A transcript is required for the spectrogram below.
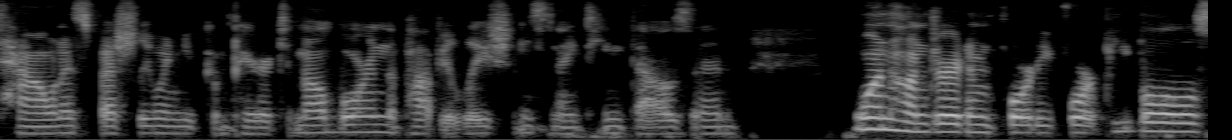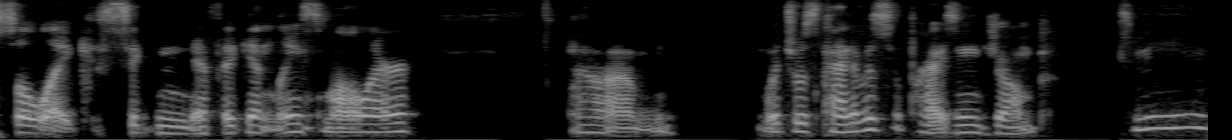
town, especially when you compare it to Melbourne. The population's 19,144 people, so like significantly smaller um, which was kind of a surprising jump to me.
